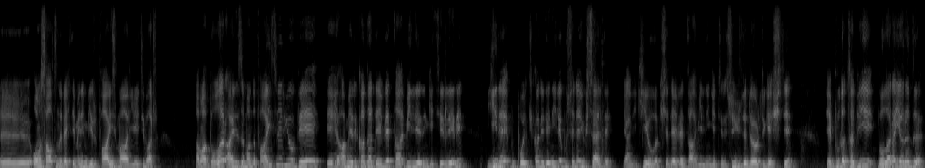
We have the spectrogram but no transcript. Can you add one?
E, ons altında beklemenin bir faiz maliyeti var. Ama dolar aynı zamanda faiz veriyor ve e, Amerika'da devlet tahvillerinin getirileri yine bu politika nedeniyle bu sene yükseldi. Yani iki yıllık işte devlet tahvilinin getirisi yüzde dördü geçti. E, bu da tabii dolara yaradı.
